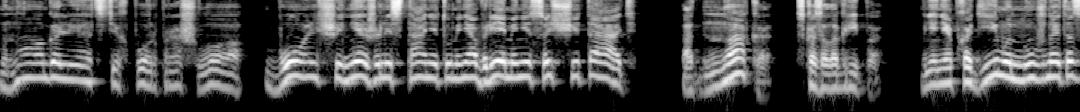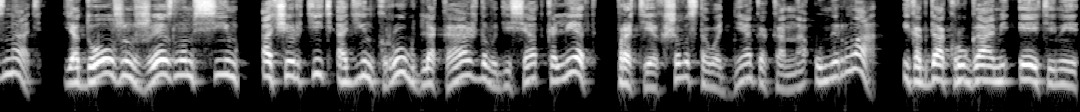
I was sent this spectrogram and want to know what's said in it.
много лет с тех пор прошло, больше, нежели станет у меня времени сосчитать». «Однако», — сказала Гриппа, — «мне необходимо, нужно это знать. Я должен жезлом сим очертить один круг для каждого десятка лет, протекшего с того дня, как она умерла. И когда кругами этими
